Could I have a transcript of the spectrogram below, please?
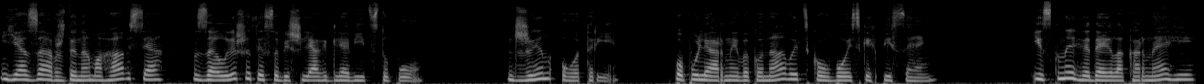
Я завжди намагався залишити собі шлях для відступу. Джин Отрі, популярний виконавець ковбойських пісень. Із книги Дейла Карнегі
